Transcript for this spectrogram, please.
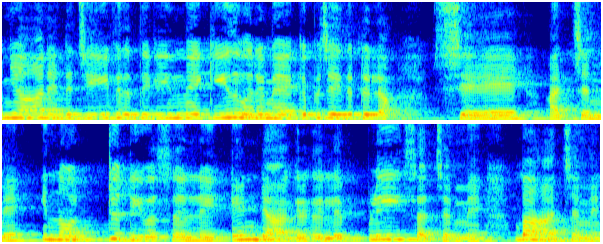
ഞാൻ എന്റെ ജീവിതത്തിൽ ഇന്നേക്ക് ഇതുവരെ മേക്കപ്പ് ചെയ്തിട്ടില്ല. ഷേ അച്ചമ്മേ ഇന്ന് ഒറ്റ ദിവസമല്ലേ എന്റെ ആഗ്രഹമല്ലേ? പ്ലീസ് അച്ചമ്മേ ബാ അച്ചമ്മേ.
